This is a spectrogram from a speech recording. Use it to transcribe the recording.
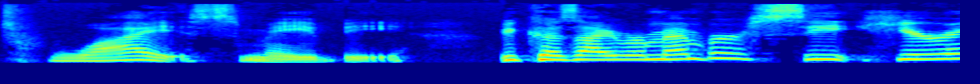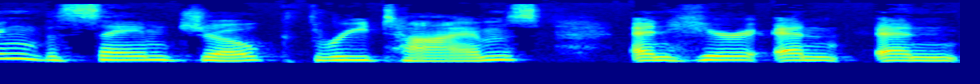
twice, maybe because I remember see hearing the same joke three times and hear and and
